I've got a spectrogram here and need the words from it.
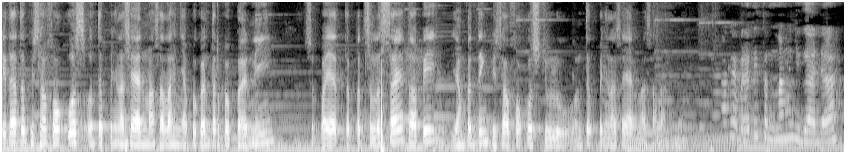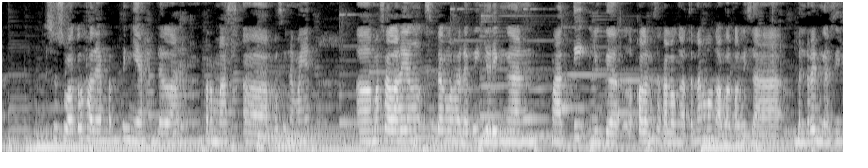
kita tuh bisa fokus untuk penyelesaian masalahnya bukan terbebani supaya cepat selesai tapi yang penting bisa fokus dulu untuk penyelesaian masalahnya. Oke, berarti tenang juga adalah sesuatu hal yang penting ya dalam permas eh, apa sih namanya eh, masalah yang sedang lo hadapi jaringan mati juga kalau misalkan lo nggak tenang lo nggak bakal bisa benerin gak sih?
